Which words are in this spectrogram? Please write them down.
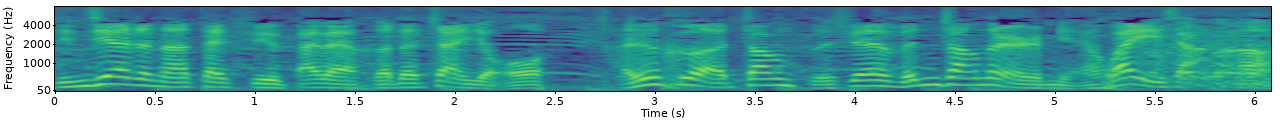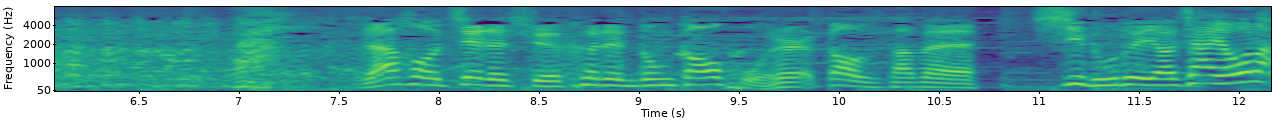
紧接着呢，再去白百合的战友陈赫、张子萱、文章那儿缅怀一下啊，哎，然后接着去柯震东、高虎那儿告诉他们吸毒队要加油了。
